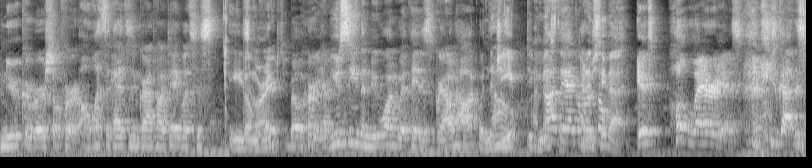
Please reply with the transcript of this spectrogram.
new commercial for oh what's the guy that's in Groundhog Day? What's his? He's Bill Murray? Bill Murray. Have you seen the new one with his groundhog with the Jeep? Did I you not see that I didn't see that. It's hilarious. He's got this.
